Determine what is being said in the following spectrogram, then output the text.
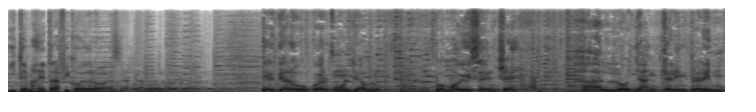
y temas de tráfico de drogas. ¿Qué diálogo poder con el diablo? Como dice el Che, a los yanquis, al imperialismo,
